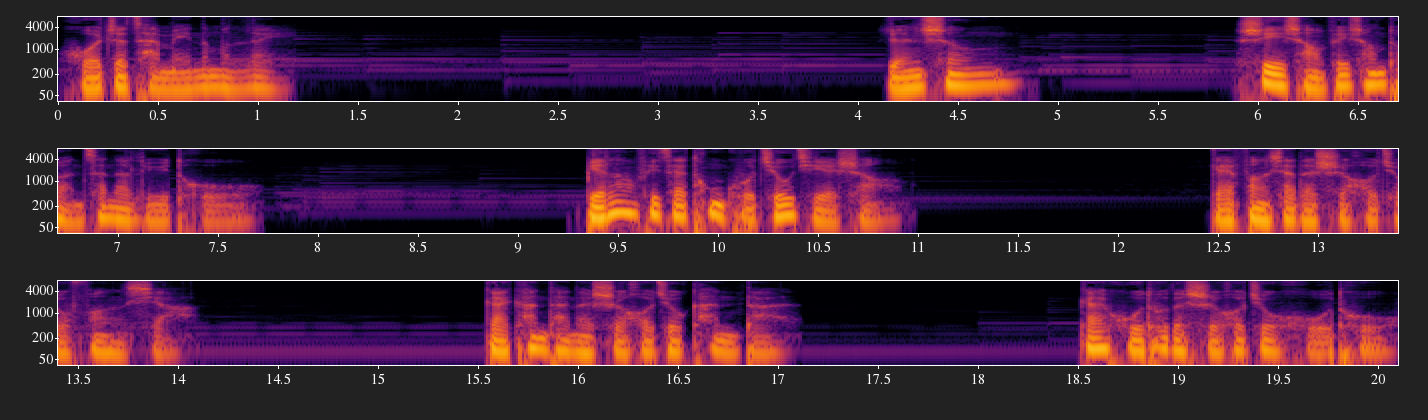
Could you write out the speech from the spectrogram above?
活着才没那么累。人生是一场非常短暂的旅途。别浪费在痛苦纠结上，该放下的时候就放下，该看淡的时候就看淡，该糊涂的时候就糊涂。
